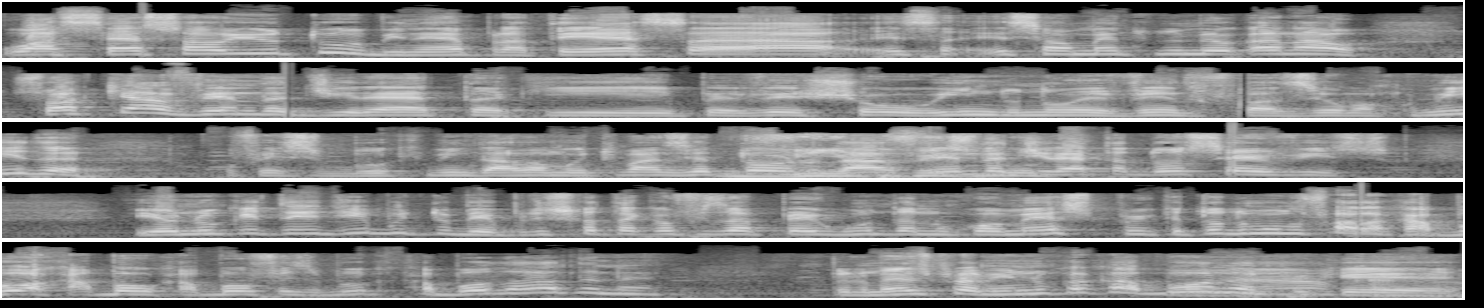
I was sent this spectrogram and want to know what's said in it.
o acesso ao YouTube, né? Pra ter essa, essa- esse aumento no meu canal. Só que a venda direta que PV Show indo no evento fazer uma comida, o Facebook me dava muito mais retorno, Vinha da venda Facebook. direta do serviço. E eu nunca entendi muito bem. Por isso que até que eu fiz a pergunta no começo, porque todo mundo fala, acabou, acabou, acabou o Facebook, acabou nada, né? Pelo menos pra mim nunca acabou, né? Não, Porque.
